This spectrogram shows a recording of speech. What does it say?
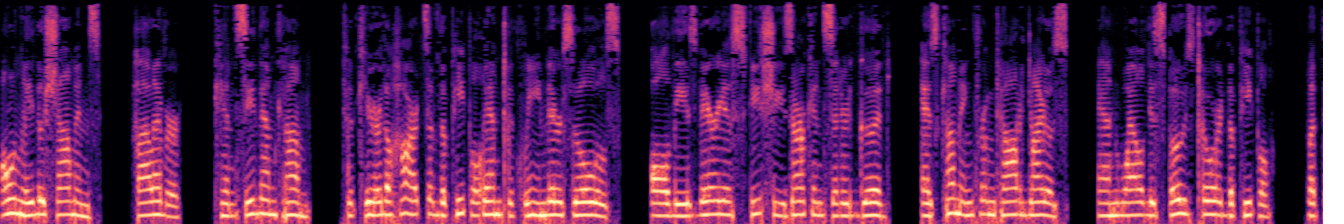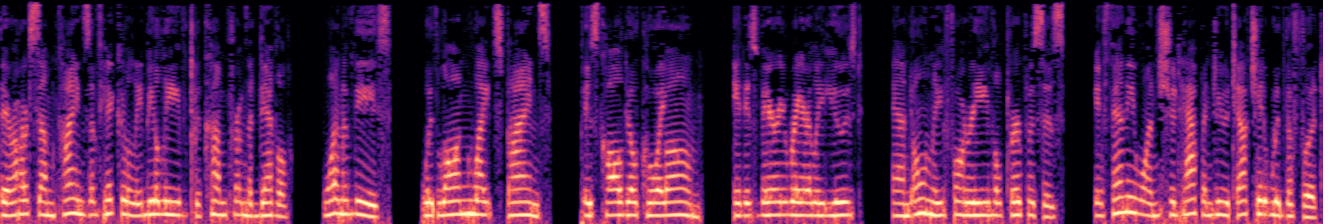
Only the shamans, however, can see them come, to cure the hearts of the people and to clean their souls. All these various species are considered good, as coming from Tata Dios, and well disposed toward the people. But there are some kinds of hikuli believed to come from the devil. One of these, with long white spines, is called okoyom. It is very rarely used, and only for evil purposes. If anyone should happen to touch it with the foot,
